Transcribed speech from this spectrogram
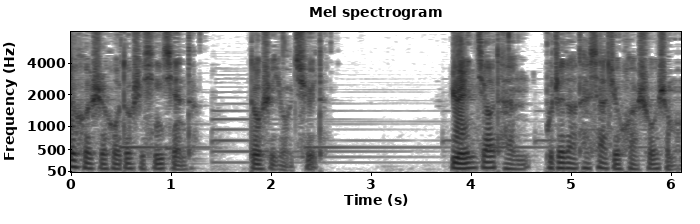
任何时候都是新鲜的，都是有趣的。与人交谈，不知道他下句话说什么；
